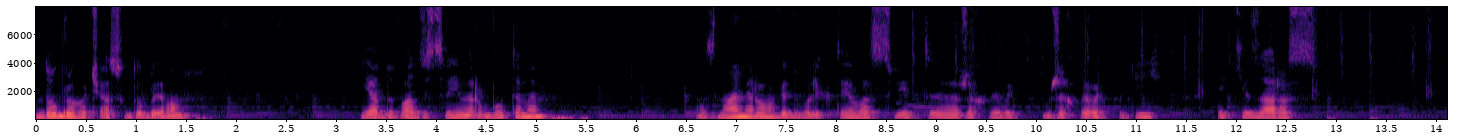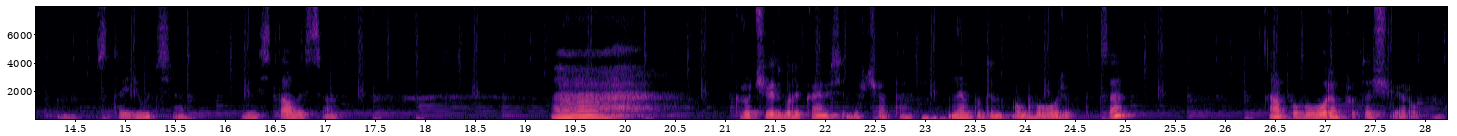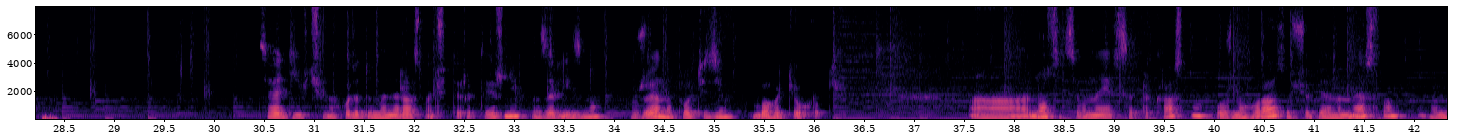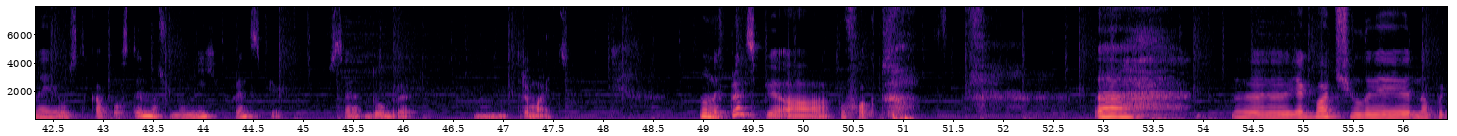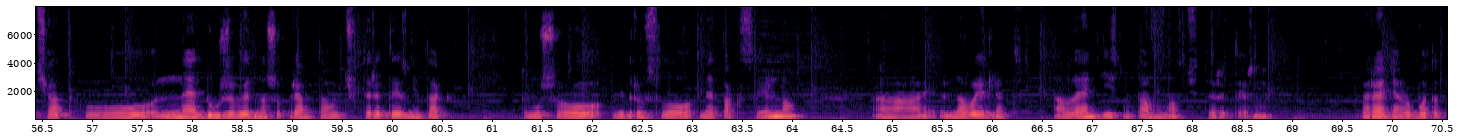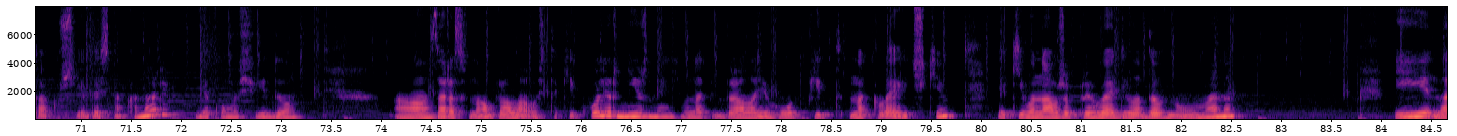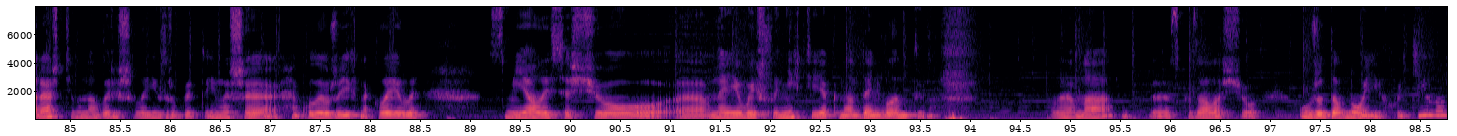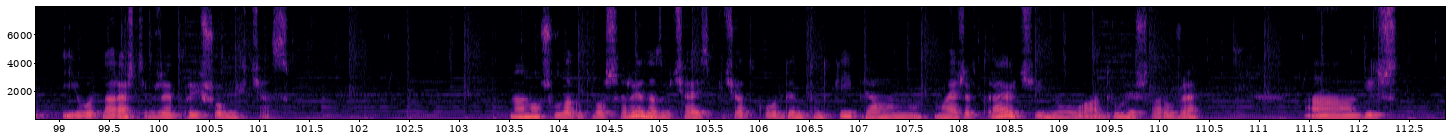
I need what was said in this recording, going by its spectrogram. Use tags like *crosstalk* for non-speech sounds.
Доброго часу доби вам. Я до вас зі своїми роботами з наміром відволікти вас від е, жахливих, жахливих подій, які зараз стаються і сталися. Е, Коротше, відволікаємося, дівчата. Не будемо обговорювати це, а поговоримо про те, що я роблю. Ця дівчина ходить до мене раз на 4 тижні залізно, вже на протязі багатьох років. А, носиться у неї все прекрасно. Кожного разу, щоб я нанесла, в неї ось така пластина, що на ній, в принципі, все добре тримається. Ну, не в принципі, а по факту. Е, Е, Як бачили на початку, не дуже видно, що прям там 4 тижні, так? Тому що відросло не так сильно на вигляд, але дійсно там у нас 4 тижні. Передня робота також є десь на каналі в якомусь відео. А, Зараз вона обрала ось такий колір ніжний, вона підбирала його під наклеїчки, які вона вже пригледіла давно у мене. І нарешті вона вирішила їх зробити. І ми ще, коли вже їх наклеїли, сміялися, що е, в неї вийшли нігті як на День Валентина. Але вона е, сказала, що вже давно їх хотіла, і от нарешті вже прийшов їх час. Наношу лак два шари, зазвичай спочатку один тонкий, прям майже втираючий, ну а другий шар вже а, більш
